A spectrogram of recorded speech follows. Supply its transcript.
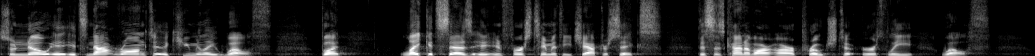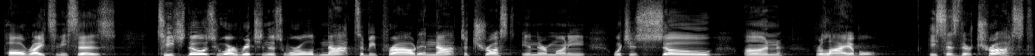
So, no, it, it's not wrong to accumulate wealth. But like it says in, in 1 Timothy chapter 6, this is kind of our, our approach to earthly wealth. Paul writes and he says, Teach those who are rich in this world not to be proud and not to trust in their money, which is so unreliable. He says their trust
